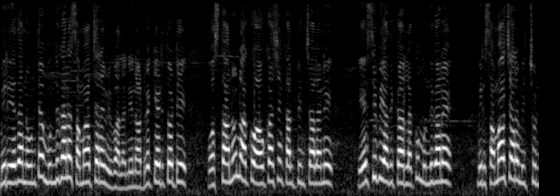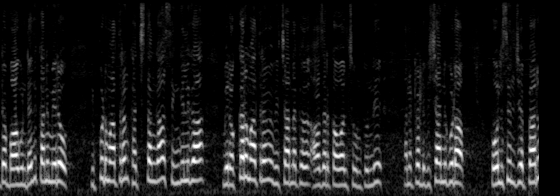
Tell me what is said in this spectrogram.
మీరు ఏదైనా ఉంటే ముందుగానే సమాచారం ఇవ్వాలి. నేను అడ్వకేట్ తోటి వస్తాను. నాకు అవకాశం కల్పించాలని ఏసీబీ అధికారులకు ముందుగానే మీరు సమాచారం ఇచ్చుంటే బాగుండేది. కానీ మీరు ఇప్పుడు మాత్రం ఖచ్చితంగా సింగిల్గా మీరు ఒక్కరు మాత్రమే విచారణకు హాజరు కావాల్సి ఉంటుంది అనేటువంటి విషయాన్ని కూడా పోలీసులు చెప్పారు.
